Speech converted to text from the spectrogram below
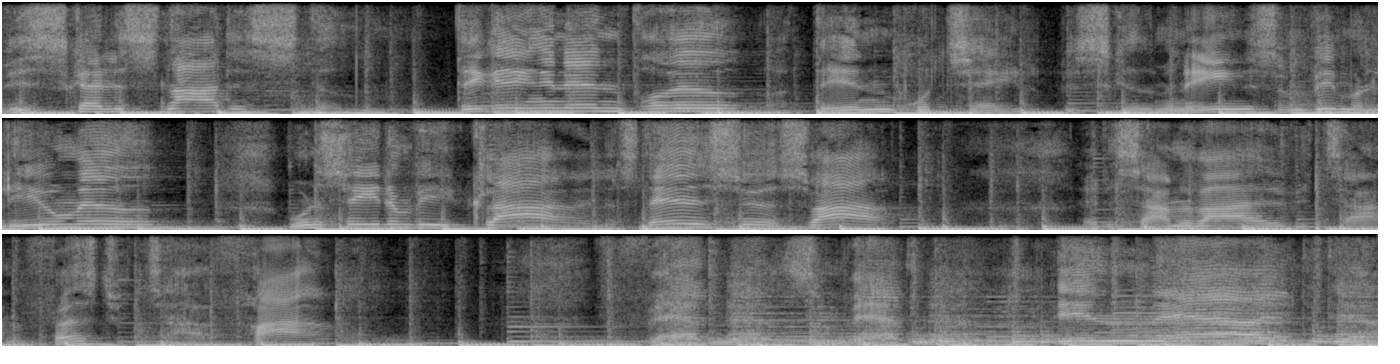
Vi skal snart et sted, det kan ingen ændre ved, og det er en brutal besked, men en, som vi må leve med. Uanset om vi er klar eller stadig søger svar, er det samme vej vi tager Når først vi tager fra. For verden er som verden er. Inden er alt det der.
